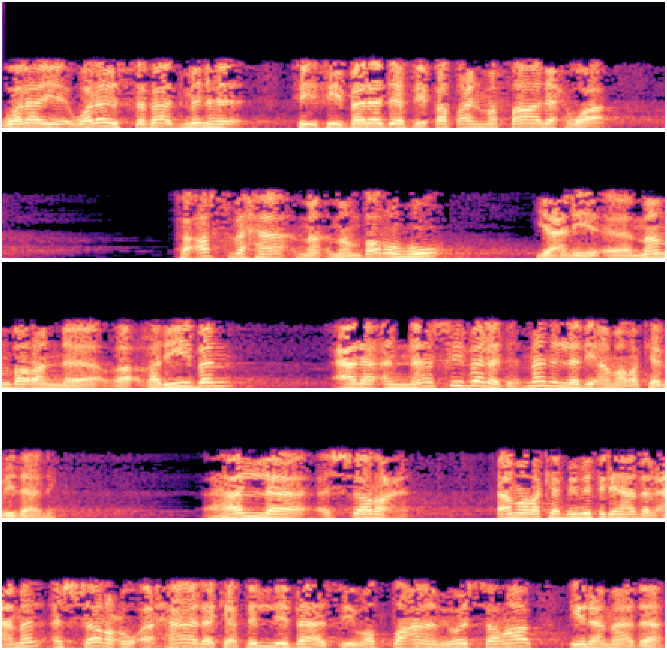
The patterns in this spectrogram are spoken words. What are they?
ولا ولا يستفاد منه في في بلده في قطع المصالح و فأصبح منظره يعني منظرا غريبا على الناس في بلده. من الذي أمرك بذلك؟ هل الشرع أمرك بمثل هذا العمل الشرع أحالك في اللباس والطعام والشراب إلى ماذا؟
